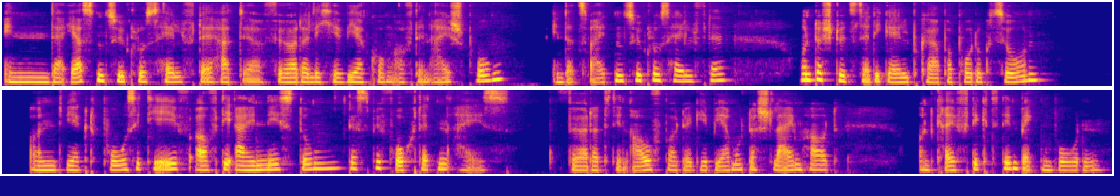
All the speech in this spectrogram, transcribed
in der ersten Zyklushälfte hat er förderliche Wirkung auf den Eisprung. In der zweiten Zyklushälfte unterstützt er die Gelbkörperproduktion und wirkt positiv auf die Einnistung des befruchteten Eis, fördert den Aufbau der Gebärmutterschleimhaut und kräftigt den Beckenboden.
